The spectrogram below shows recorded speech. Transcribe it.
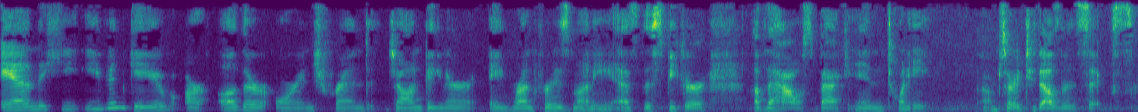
and he even gave our other orange friend, John Boehner, a run for his money as the Speaker of the House back in 20, I'm sorry, 2006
